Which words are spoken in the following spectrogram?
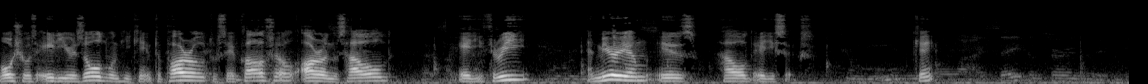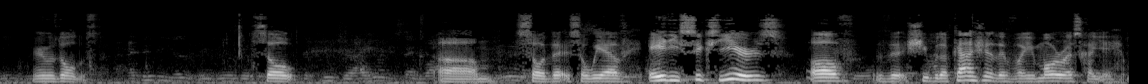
Moshe was 80 years old when he came to Paro to save Klal. Aaron is how old? 83. And Miriam is how old? 86. Okay? Miriam was the oldest. I think he used, he used So, the future. I hear what you're saying. Wow. um, so, the, so we have 86 years of the Shibud Akasha, the Vayimaru es Chayehem.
